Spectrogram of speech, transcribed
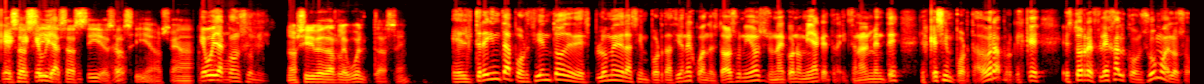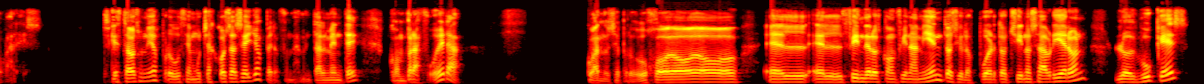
es así, es así, es así. O sea, ¿Qué voy a consumir? No sirve darle vueltas. ¿eh? El 30% de desplome de las importaciones cuando Estados Unidos es una economía que tradicionalmente es que es importadora, porque es que esto refleja el consumo de los hogares. Es que Estados Unidos produce muchas cosas ellos, pero fundamentalmente compra fuera. Cuando se produjo el, el fin de los confinamientos y los puertos chinos se abrieron, los buques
